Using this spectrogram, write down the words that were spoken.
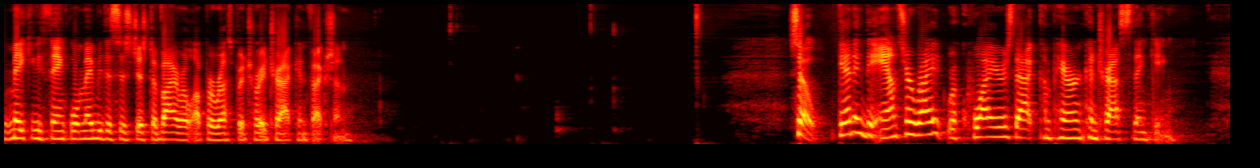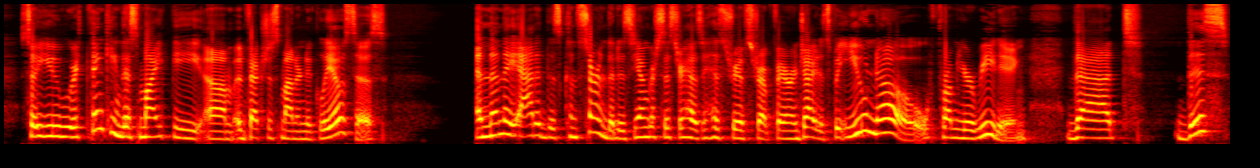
make you think, well, maybe this is just a viral upper respiratory tract infection. So getting the answer right requires that compare and contrast thinking. So you were thinking this might be um, infectious mononucleosis, and then they added this concern that his younger sister has a history of strep pharyngitis. But you know from your reading that this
